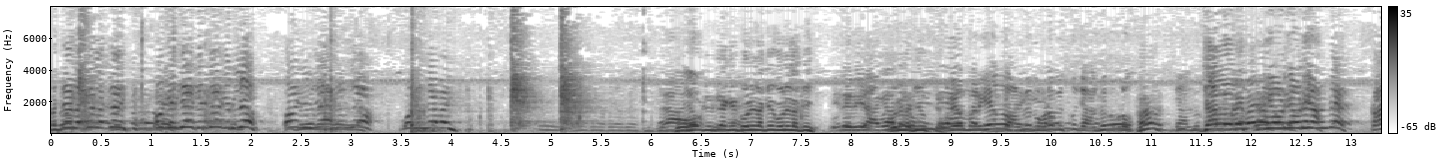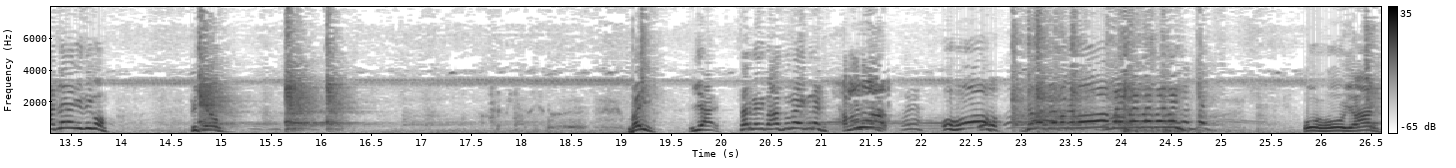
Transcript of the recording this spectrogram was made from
लग गई लग गई लग। गई ओ गिर गया गिर गया गिर गया। ओ गिर गया गिर गया। वो गिर गया भाई। वो गिर गया कि गोली लगी गोली लगी। गोली लगी उसके मर गया वो जाल में पकड़ो इसको जाल में पकड़ो हाँ? जाल लो रे भाई। उड़ गया, उड़ गया। काट लेगा किसी को? पीछे रहो। भाई यार सर मेरी बात सुनो एक मिनट। ओहो! देखो देखो देखो भाई भाई भाई भाई। ओहो यार।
